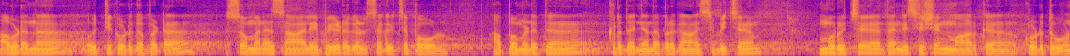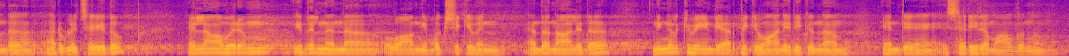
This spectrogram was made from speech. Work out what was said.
അവിടുന്ന് ഒറ്റിക്കൊടുക്കപ്പെട്ട് സ്വമനസാലെ പീഡകൾ സഹിച്ചപ്പോൾ അപ്പമെടുത്ത് കൃതജ്ഞത പ്രകാശിപ്പിച്ച് മുറിച്ച് തന്റെ ശിഷ്യന്മാർക്ക് കൊടുത്തുകൊണ്ട് അരുളി ചെയ്തു. എല്ലാവരും ഇതിൽ നിന്ന് വാങ്ങി ഭക്ഷിക്കുവിൻ. എന്തെന്നാൽ ഇത് നിങ്ങൾക്ക് വേണ്ടി അർപ്പിക്കുവാനിരിക്കുന്ന എന്റെ ശരീരമാകുന്നു.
